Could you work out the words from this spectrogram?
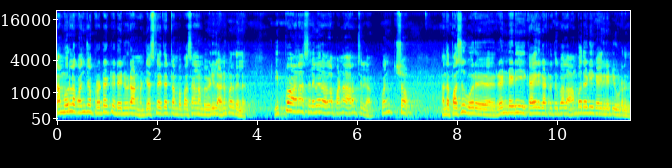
நம்ம ஊரில் கொஞ்சம் protected environment just like that நம்ம பசங்களை நம்ம வெளியில் அனுப்புறதில்லை. இப்போ ஆனால் சில பேர் அதெல்லாம் பண்ண ஆரம்பிச்சிருக்காங்க. கொஞ்சம் அந்த பசு ஒரு ரெண்டு அடி கயிறு கட்டுறதுக்கு பதில் ஐம்பது அடி கயிறு கட்டி விடுறது.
